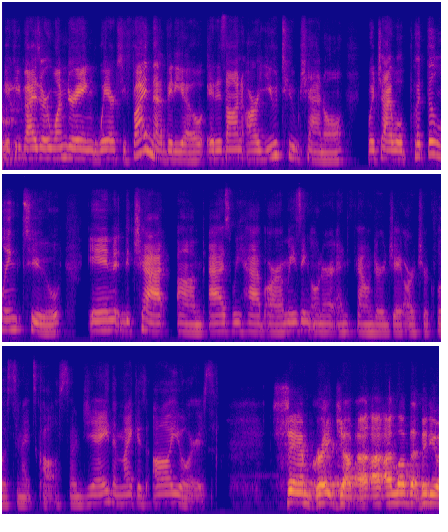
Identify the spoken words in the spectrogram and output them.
If you guys are wondering where to find that video, it is on our YouTube channel, which I will put the link to in the chat um, as we have our amazing owner and founder, Jay Archer, close tonight's call. So, Jay, the mic is all yours. Sam, great job. I, I, love that video.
